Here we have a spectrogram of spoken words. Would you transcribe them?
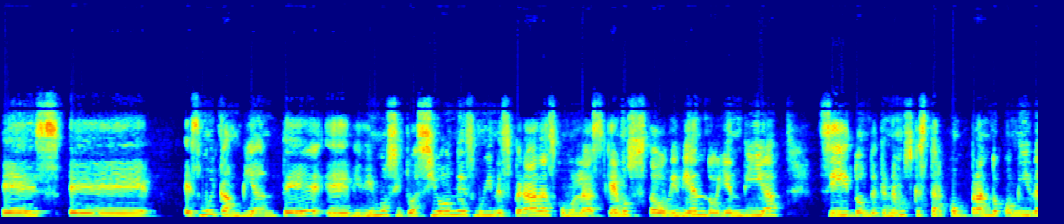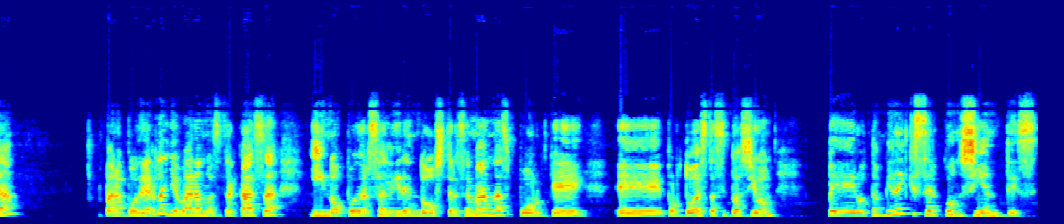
es, eh, es muy cambiante, eh, vivimos situaciones muy inesperadas como las que hemos estado viviendo hoy en día, ¿sí? donde tenemos que estar comprando comida para poderla llevar a nuestra casa y no poder salir en dos, tres semanas porque eh, por toda esta situación, pero también hay que ser conscientes.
